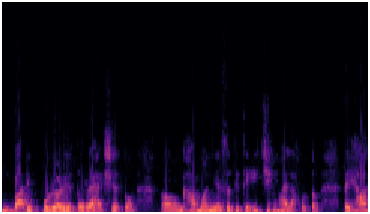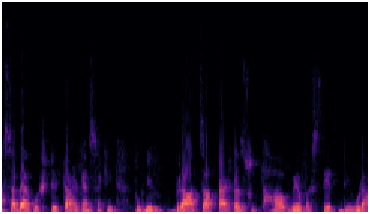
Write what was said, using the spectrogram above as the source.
बारीक पुरळ येतं रॅश येतं घामाने असं तिथे इचिंग व्हायला होतं. तर ह्या सगळ्या गोष्टी टाळण्यासाठी तुम्ही ब्राचा पॅटर्नसुद्धा व्यवस्थित निवडा.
